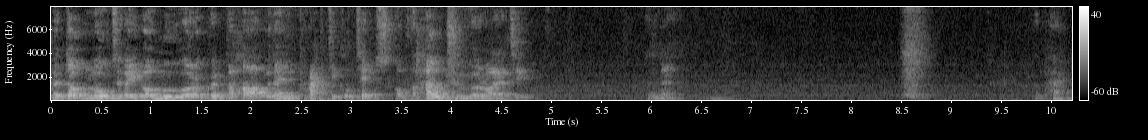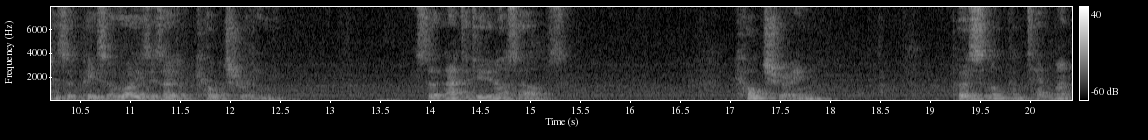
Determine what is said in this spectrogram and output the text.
but don't motivate or move or equip the heart with any practical tips of the how-to variety. Isn't it? Practice of peace arises out of culturing a certain attitude in ourselves. Culturing personal contentment.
